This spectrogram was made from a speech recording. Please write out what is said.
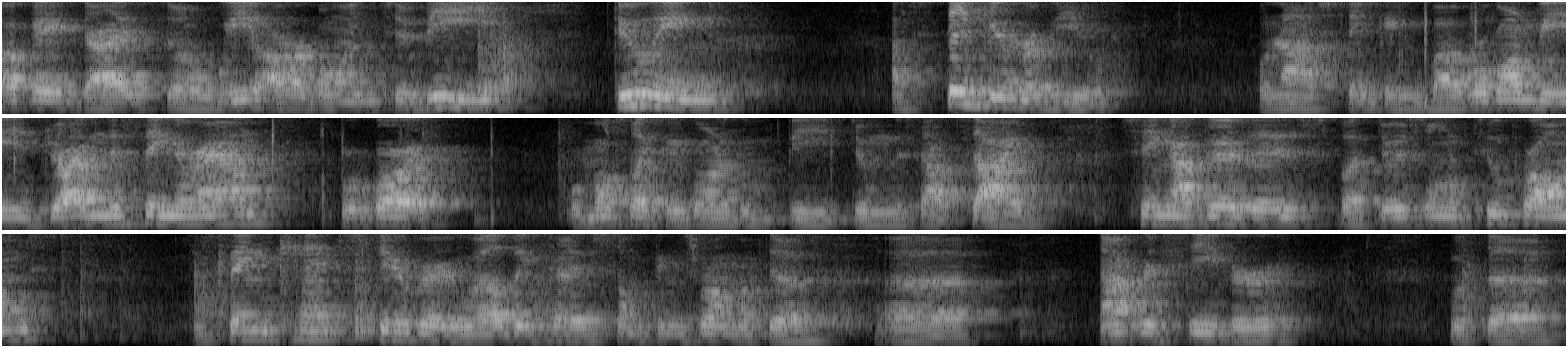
Okay, guys, so we are going to be doing a stinking review. Well, not stinking, but we're going to be driving this thing around. We're going, we're most likely going to be doing this outside, seeing how good it is. But there's only two problems. This thing can't steer very well because something's wrong with the, uh, not receiver, with the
